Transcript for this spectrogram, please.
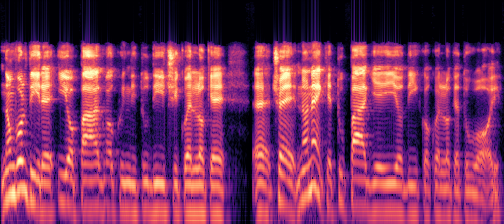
non vuol dire io pago, quindi tu dici quello che... eh, cioè, non è che tu paghi e io dico quello che tu vuoi.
